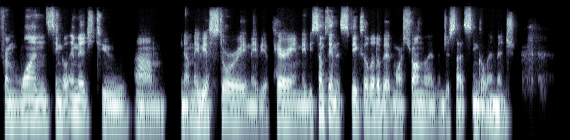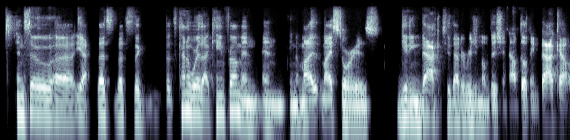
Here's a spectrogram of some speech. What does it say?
from one single image to um, you know maybe a story, maybe a pairing, maybe something that speaks a little bit more strongly than just that single image. And so uh, yeah, that's that's the that's kind of where that came from. And and you know, my my story is getting back to that original vision, now building back out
